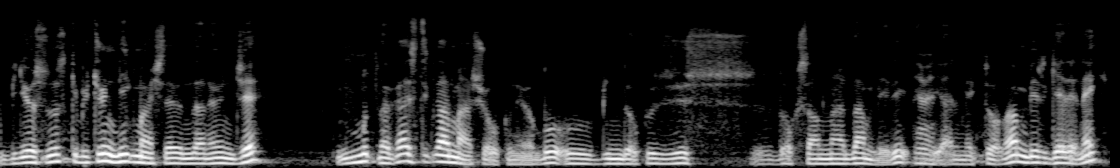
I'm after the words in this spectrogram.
biliyorsunuz ki bütün lig maçlarından önce mutlaka İstiklal Marşı okunuyor. Bu e, 1900 90'lardan beri evet. gelmekte olan bir gelenek.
